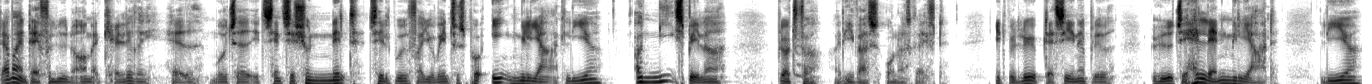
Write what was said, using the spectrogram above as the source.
Der var endda forlydende om, at Cagliari havde modtaget et sensationelt tilbud fra Juventus på 1 milliard lire og ni spillere, blot for Rivas underskrift. Et beløb, der senere blev øget til halvanden milliard lire,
